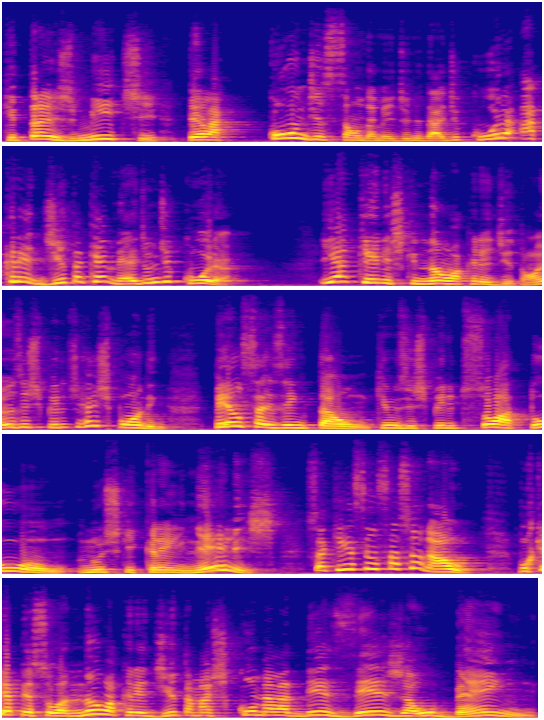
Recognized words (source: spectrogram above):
que transmite pela condição da mediunidade de cura, acredita que é médium de cura. E aqueles que não acreditam? Aí os espíritos respondem: Pensas então que os espíritos só atuam nos que creem neles? Isso aqui é sensacional, porque a pessoa não acredita, mas como ela deseja o bem,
